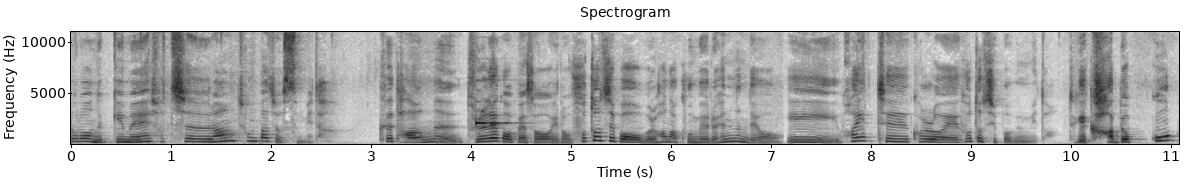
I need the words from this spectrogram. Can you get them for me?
이런 느낌의 셔츠랑 청바지였습니다. 그 다음은 블랙업에서 이런 후드 집업을 하나 구매를 했는데요. 이 화이트 컬러의 후드 집업입니다. 되게 가볍고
